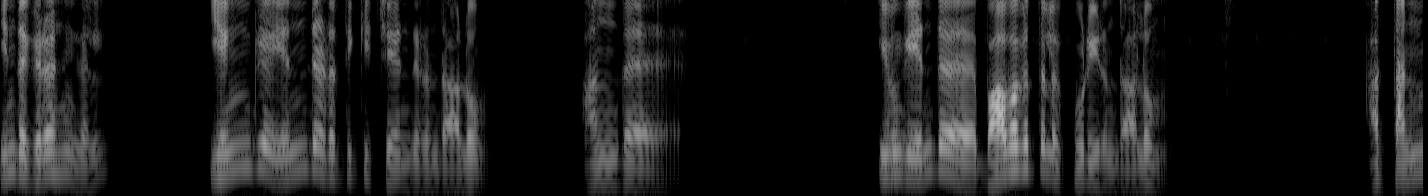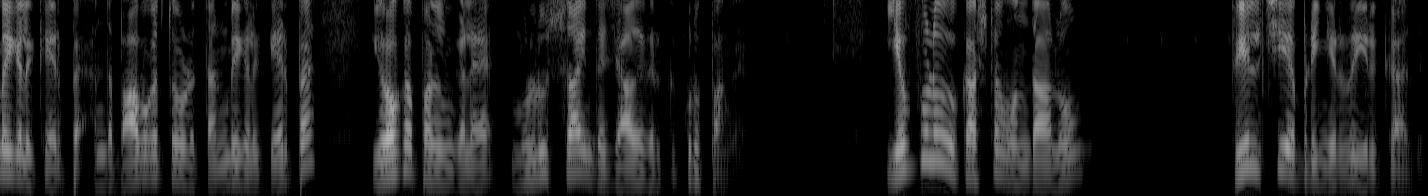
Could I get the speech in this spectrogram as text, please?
இந்த கிரகங்கள் எங்கே எந்த இடத்துக்கு சேர்ந்திருந்தாலும் அந்த இவங்க எந்த பாவகத்தில் கூடியிருந்தாலும் அத்தன்மைகளுக்கு ஏற்ப அந்த பாவகத்தோட தன்மைகளுக்கு ஏற்ப யோக பலன்களை முழுசாக இந்த ஜாதகருக்கு கொடுப்பாங்க. எவ்வளவு கஷ்டம் வந்தாலும் வீழ்ச்சி அப்படிங்கிறது இருக்காது.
